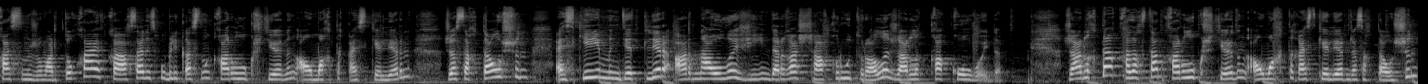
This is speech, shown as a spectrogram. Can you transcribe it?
қасым жомарт тоқаев қазақстан республикасының қарулы күштерінің аумақтық әскерлерін жасақтау үшін әскери міндеттілер арнаулы жиындарға шақыру туралы жарлыққа қол қойды. Жарлықта қазақстан қарулы күштерінің аумақтық әскерлерін жасақтау үшін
